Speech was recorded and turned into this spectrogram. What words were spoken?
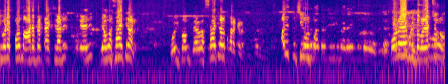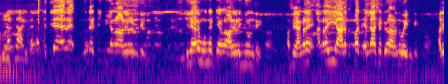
ഇവിടെ എപ്പോഴും ആഡംബര ടാക്സിലാണ് വ്യവസായത്തിലാണ്. കോഴി ഫാം വ്യവസായത്തിലാണ് ഇപ്പൊ കിടക്കുന്നത് അത് കൃഷിയിൽ കുറെ കുടുംബങ്ങൾ ഇതിലേറെ മുന്നേറ്റി ഞങ്ങൾ ആളുകളുണ്ട്. ഇതിലേറെ മുന്നേറ്റി ഞങ്ങൾ ആളുകൾ ഇനിയുണ്ട്. പക്ഷെ ഞങ്ങളെ ഞങ്ങളെ ഈ ആട ഇപ്പൊ എല്ലാ ഷെഡുകളും അടന്നു പോയിട്ടുണ്ട്. അത്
